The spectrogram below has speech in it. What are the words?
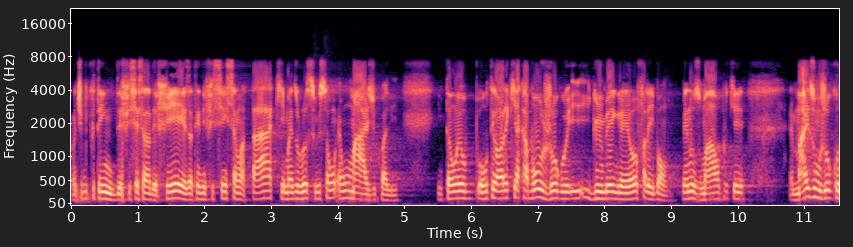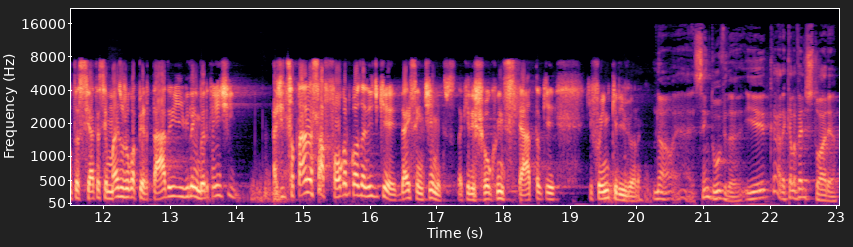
É um time que tem deficiência na defesa, tem deficiência no ataque, mas o Russell Wilson é um mágico ali. Então eu ontem a hora que acabou o jogo e, e Green Bay ganhou, eu falei, bom, menos mal, porque é mais um jogo contra Seattle, ia ser mais um jogo apertado. E lembrando que a gente, a gente só tá nessa folga por causa ali de quê? 10 centímetros daquele jogo em Seattle que, que foi incrível, né? Não, é, sem dúvida. E, cara, aquela velha história.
